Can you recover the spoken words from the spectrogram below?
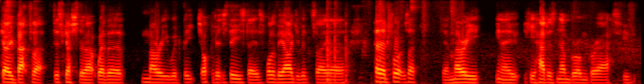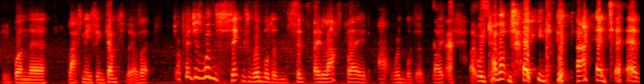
going back to that discussion about whether Murray would beat Djokovic these days, one of the arguments I uh, heard for it was like, yeah, Murray, you know, he had his number on grass. He, he won their last meeting comfortably. I was like, Djokovic has won six Wimbledon since they last played at Wimbledon. Like, like we cannot take that head to head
